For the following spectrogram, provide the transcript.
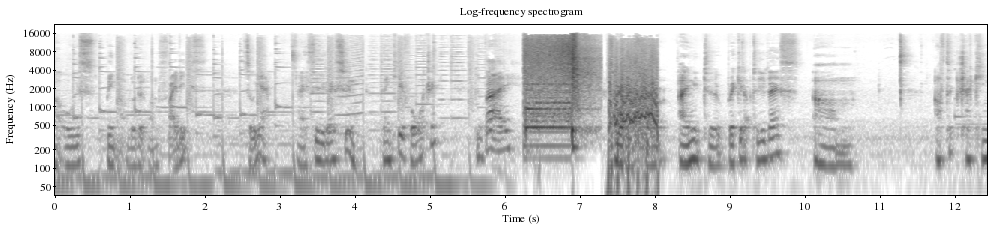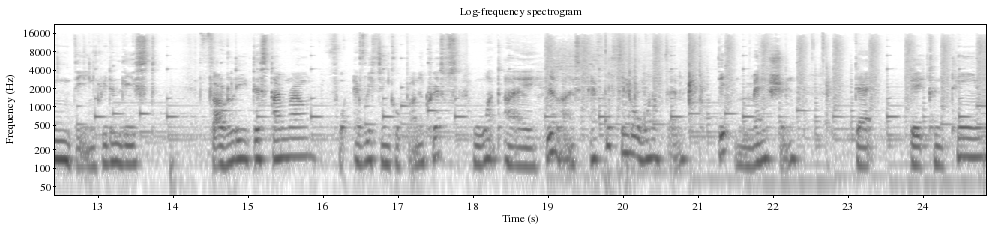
are always being uploaded on Fridays. So yeah, I see you guys soon. Thank you for watching. Goodbye. Sorry, I need to break it up to you guys. Um, after checking the ingredient list thoroughly this time round for every single brownie crisps, what I realized every single one of them did mention that they contain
